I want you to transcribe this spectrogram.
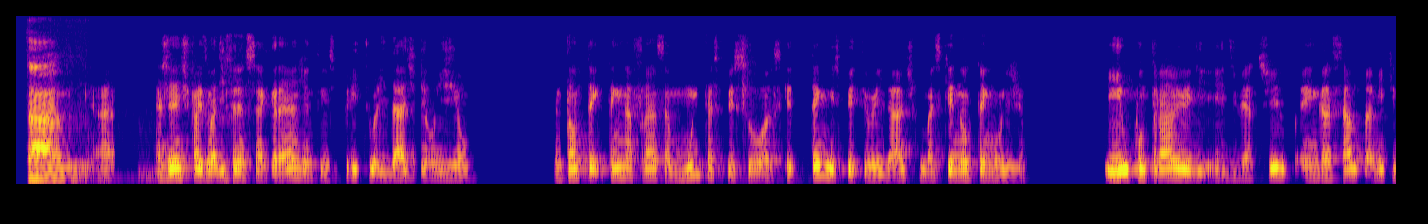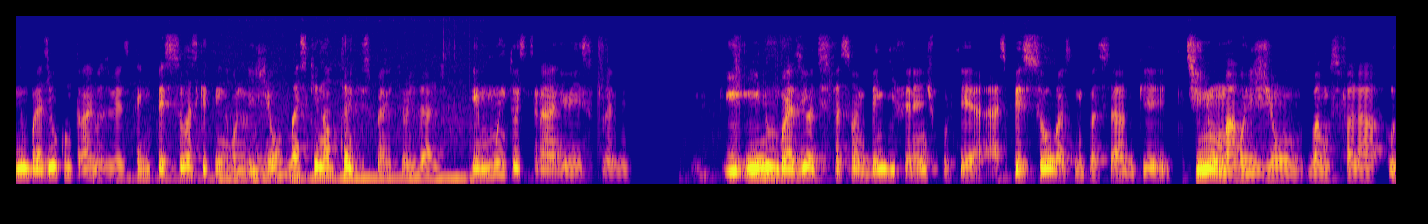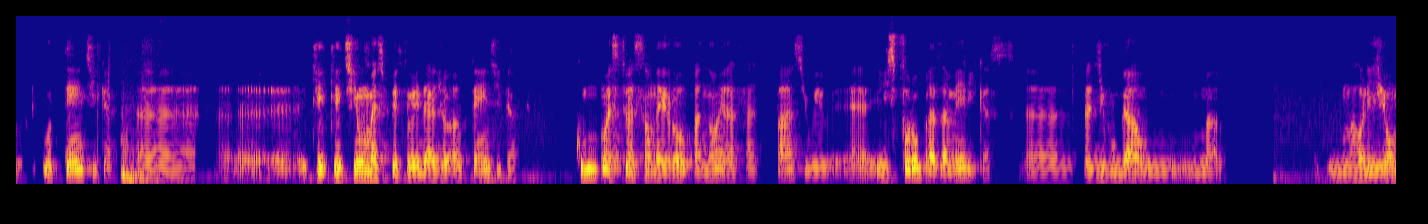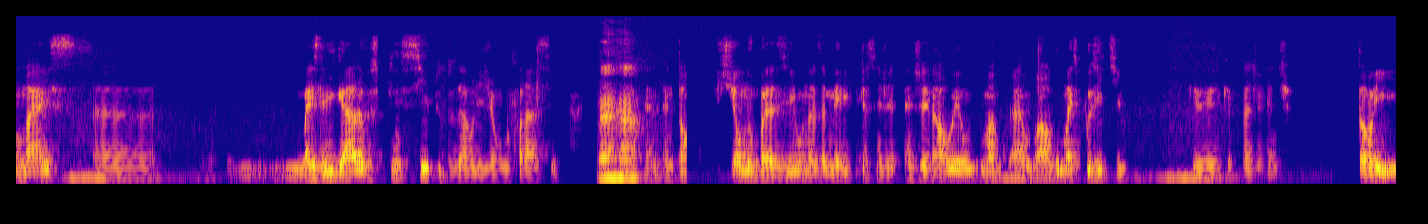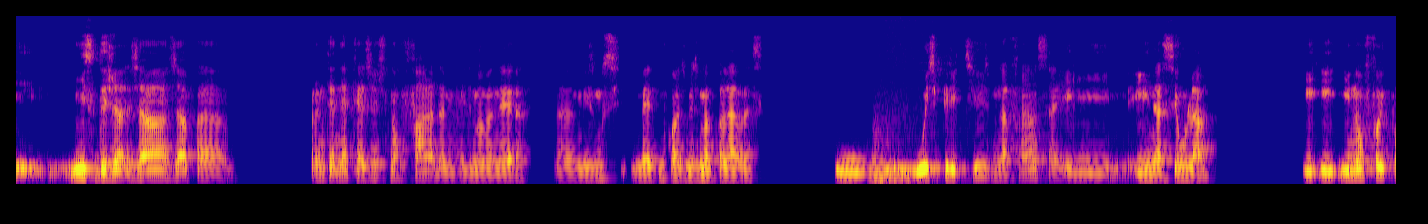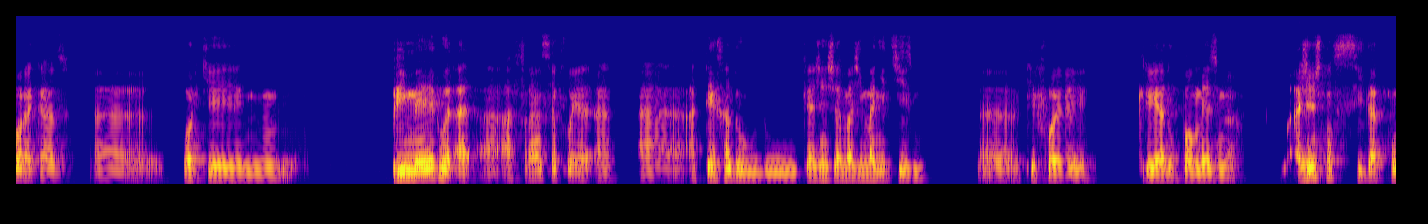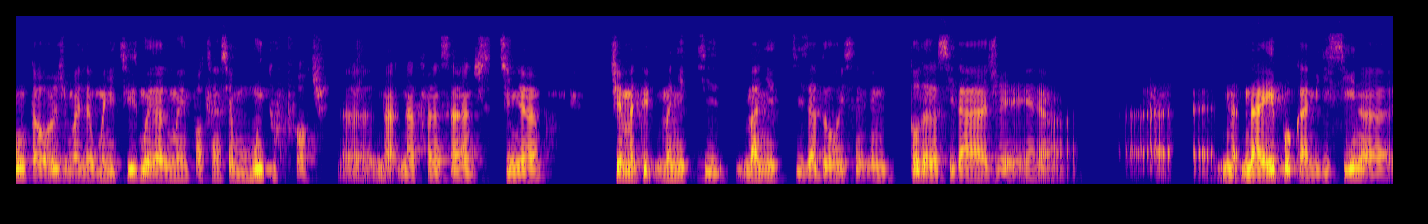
Tá. a, a, gente faz uma diferença grande entre espiritualidade e religião. Então, tem, tem na França muitas pessoas que têm espiritualidade, mas que não têm religião. E o contrário é, é divertido, é engraçado para mim que no Brasil é o contrário às vezes. Tem pessoas que têm religião, mas que não têm espiritualidade. É muito estranho isso para mim. E, e, no Brasil a situação é bem diferente porque as pessoas no passado que tinham uma religião, vamos falar, autêntica, uh, uh, que, que tinham uma espiritualidade autêntica, como a situação na Europa não era fácil, eh, eles foram para as Américas uh, para divulgar uma uma religião mais mais ligada aos princípios da religião, vou falar assim. Uhum. Então religião no Brasil, nas Américas em, geral, é, uma, é algo mais positivo que, que para a gente. Então, isso já, já, já para entender que a gente não fala da mesma maneira, uh, mesmo, mesmo com as mesmas palavras. O, o espiritismo na França, ele, ele nasceu lá e, e, e não foi por acaso, uh, porque primeiro a, a, França foi a, a, a terra do, do que a gente chama de magnetismo uh, que foi criado por Mesmer. A gente não se dá conta hoje, mas o magnetismo era de uma importância muito forte uh, na, na, França antes. Tinha tinha magnetizadores em, toda a cidade. Era uh, na, na, época a medicina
